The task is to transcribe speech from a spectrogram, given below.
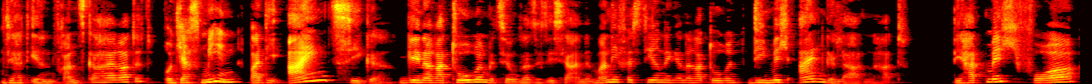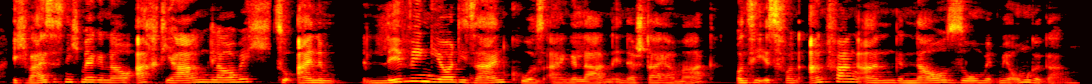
Sie hat ihren Franz geheiratet. Und Jasmin war die einzige Generatorin, beziehungsweise sie ist ja eine manifestierende Generatorin, die mich eingeladen hat. Die hat mich vor, ich weiß es nicht mehr genau, acht Jahren, glaube ich, zu einem Living Your Design Kurs eingeladen in der Steiermark. Und sie ist von Anfang an genau so mit mir umgegangen.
